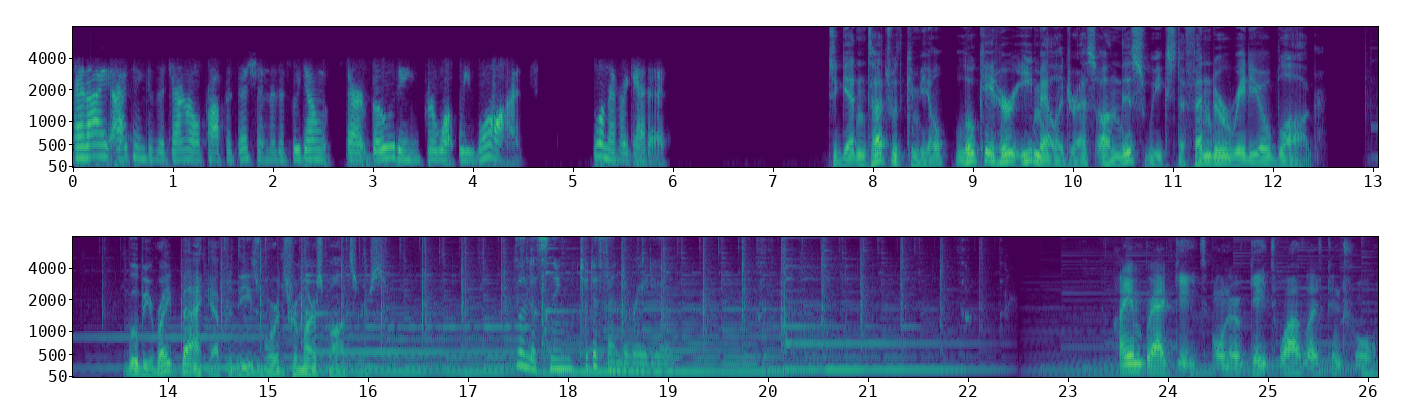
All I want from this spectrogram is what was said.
And I, I think as a general proposition that if we don't start voting for what we want, we'll never get it. To get in touch with Camille, locate her email address on this week's Defender Radio blog. We'll be right back after these words from our sponsors. You're listening to Defender Radio. I am Brad Gates, owner of Gates Wildlife Control.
